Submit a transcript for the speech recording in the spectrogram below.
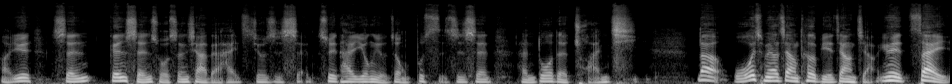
啊！因为神跟神所生下的孩子就是神，所以他拥有这种不死之身，很多的传奇。那我为什么要这样特别这样讲？因为在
